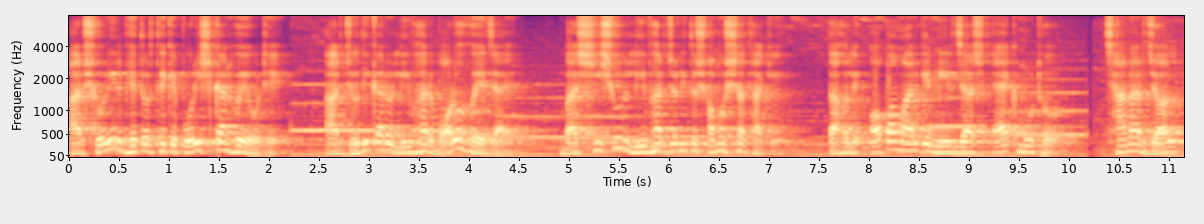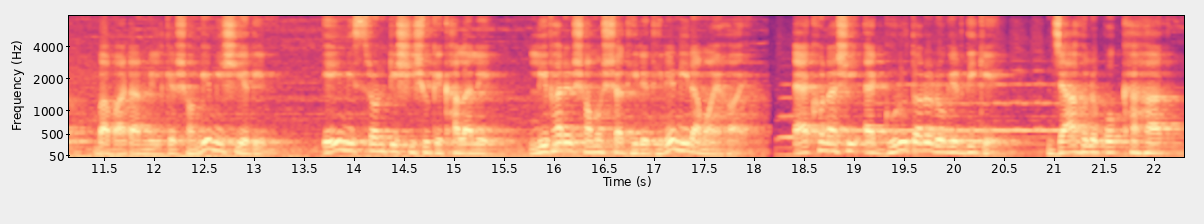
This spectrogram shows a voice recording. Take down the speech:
আর শরীর ভেতর থেকে পরিষ্কার হয়ে ওঠে। আর যদি কারও লিভার বড় হয়ে যায় বা শিশুর লিভারজনিত সমস্যা থাকে, তাহলে অপামার্গের নির্যাস এক মুঠো ছানার জল বা বাটার মিল্কের সঙ্গে মিশিয়ে দিন। এই মিশ্রণটি শিশুকে খালালে লিভারের সমস্যা ধীরে ধীরে নিরাময় হয়। এখন আসি এক গুরুতর রোগের দিকে, যা হলো পক্ষাহাত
